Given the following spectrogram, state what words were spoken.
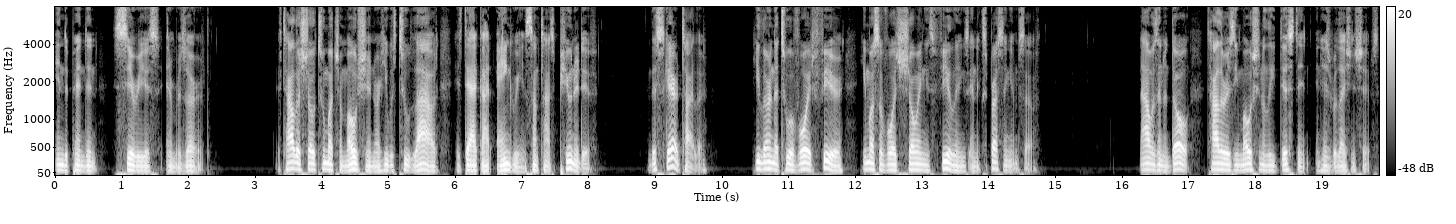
independent, serious, and reserved. If Tyler showed too much emotion or he was too loud, his dad got angry and sometimes punitive. This scared Tyler. He learned that to avoid fear, he must avoid showing his feelings and expressing himself. Now, as an adult, Tyler is emotionally distant in his relationships.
